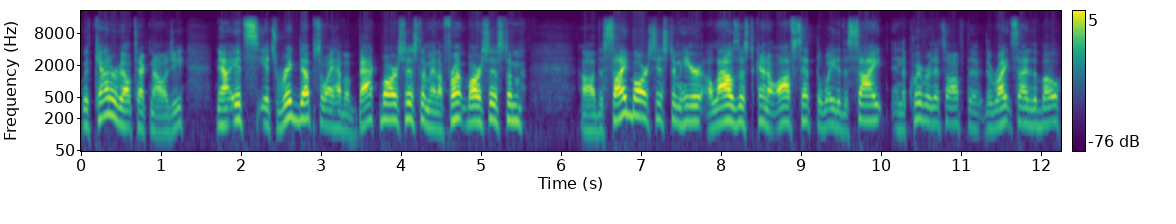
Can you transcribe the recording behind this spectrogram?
with countervail technology. Now it's, it's rigged up so I have a back bar system and a front bar system. Uh, the sidebar system here allows us to kind of offset the weight of the sight and the quiver that's off the, the right side of the bow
